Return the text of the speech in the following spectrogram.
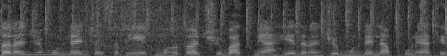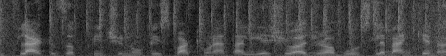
धनंजय मुंडेंच्यासाठी एक महत्वाची बातमी आहे. धनंजय मुंडेंना पुण्यातील फ्लॅट जप्तीची नोटीस पाठवण्यात आली आहे. शिवाजीराव भोसले बँकेनं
